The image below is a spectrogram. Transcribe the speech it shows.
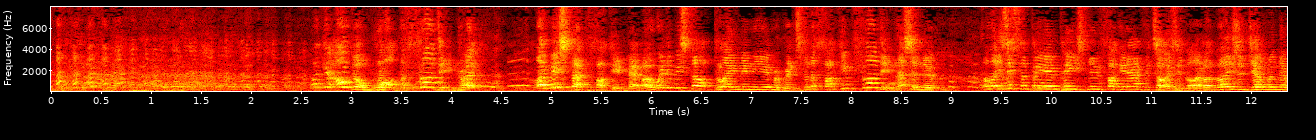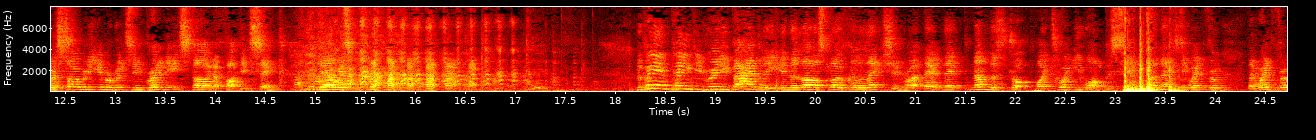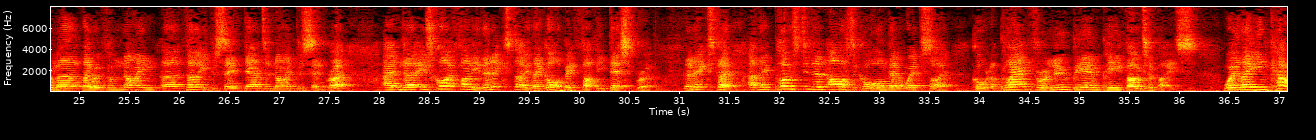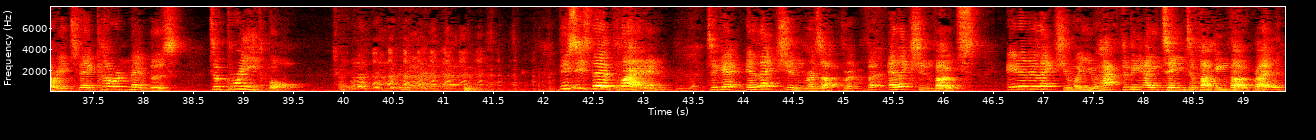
hold on, what? The flooding, right? I missed that fucking memo. When did we start blaming the immigrants for the fucking flooding? That's a new. Is this the BNP's new fucking advertising line? Like, ladies and gentlemen, there are so many immigrants in Britain, it's starting to fucking sink. Now it's. The BNP did really badly in the last local election, right? Their, their numbers dropped by 21%. Right? They actually went from they went from uh, they went from nine uh, 30% down to 9%, right? And uh, it's quite funny. The next day they got a bit fucking desperate. The next day, and they posted an article on their website called "A Plan for a New BNP Voter Base," where they encourage their current members to breed more. this is their plan to get election result, election votes in an election where you have to be 18 to fucking vote, right?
